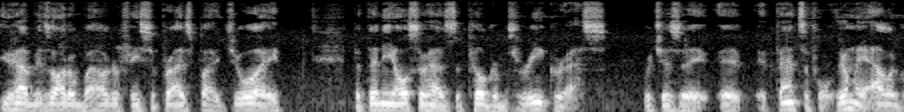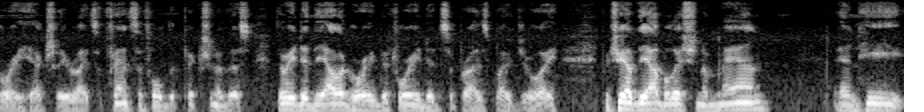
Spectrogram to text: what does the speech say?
you have his autobiography, Surprised by Joy, but then he also has the Pilgrim's Regress, which is a, a, a, fanciful, the only allegory he actually writes, a fanciful depiction of this, though he did the allegory before he did Surprised by Joy. But you have the abolition of man, and he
